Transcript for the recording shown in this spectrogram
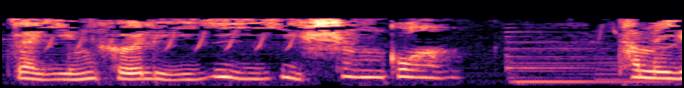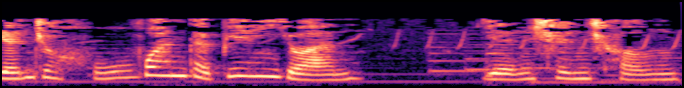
在银河里熠熠生光。它们沿着湖湾的边缘，延伸成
